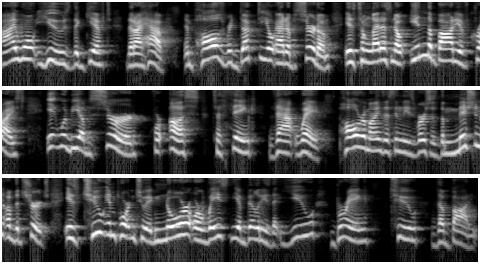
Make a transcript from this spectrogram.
I won't use the gift that I have. And Paul's reductio ad absurdum is to let us know in the body of Christ, it would be absurd for us to think that way. Paul reminds us in these verses the mission of the church is too important to ignore or waste the abilities that you bring to the body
